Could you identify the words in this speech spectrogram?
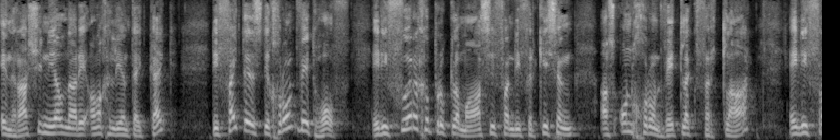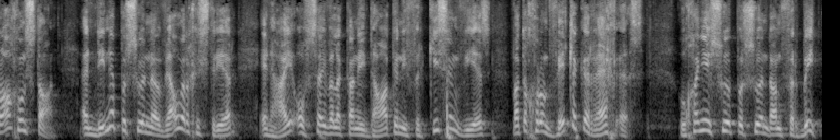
en rasioneel na die aangeleentheid kyk. Die feit is die Grondwet Hof het die vorige proklamasie van die verkiesing as ongrondwettig verklaar en die vraag ontstaan indien 'n persoon nou wel registreer en hy of sy wil 'n kandidaat in die verkiesing wees wat 'n grondwetlike reg is, hoe gaan jy so 'n persoon dan verbied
